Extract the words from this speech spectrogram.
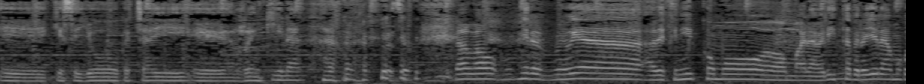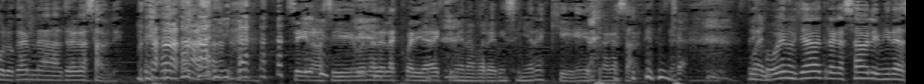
eh, qué sé yo, ¿cachai? Eh, renquina. no, mira, me voy a, definir como malabarista, pero ya le vamos a colocar la traga sable. sí, no, sí, una de las cualidades que me enamoré de mi señora es que es traga sable. Dijo, bueno. ya traga sable, mira,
